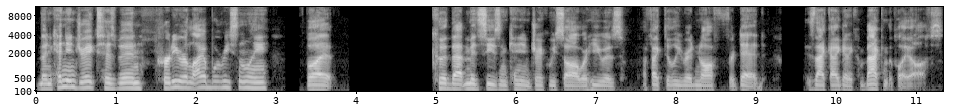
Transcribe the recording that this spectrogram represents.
And then Kenyon Drakes has been pretty reliable recently, but could that midseason Kenyon Drake we saw where he was effectively written off for dead, is that guy going to come back in the playoffs?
